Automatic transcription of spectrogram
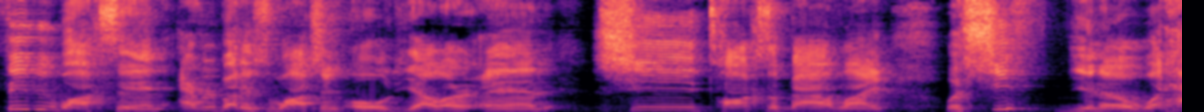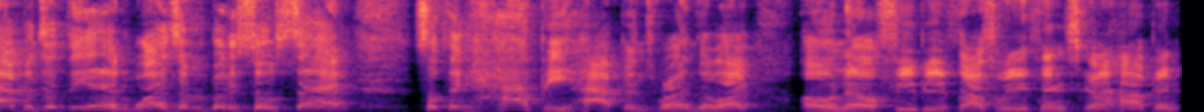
Phoebe walks in, everybody's watching Old Yeller, and she talks about like, what she, you know, what happens at the end? Why is everybody so sad? Something happy happens, right? And they're like, oh no, Phoebe, if that's what you think's gonna happen,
